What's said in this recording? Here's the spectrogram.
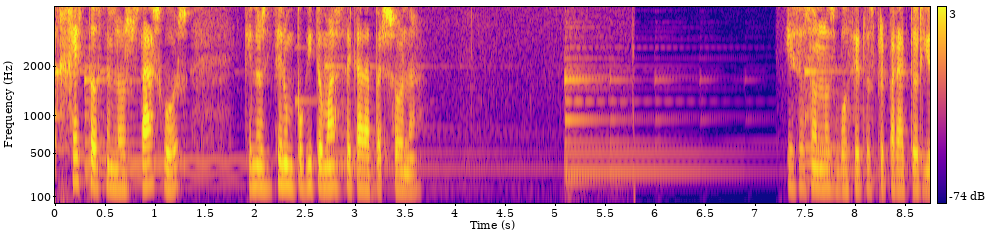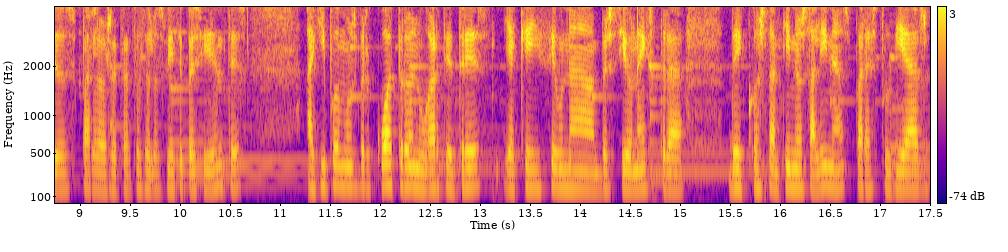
gestos en los rasgos que nos dicen un poquito más de cada persona. Esos son los bocetos preparatorios para los retratos de los vicepresidentes. Aquí podemos ver cuatro en lugar de tres, ya que hice una versión extra de Constantino Salinas para estudiar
